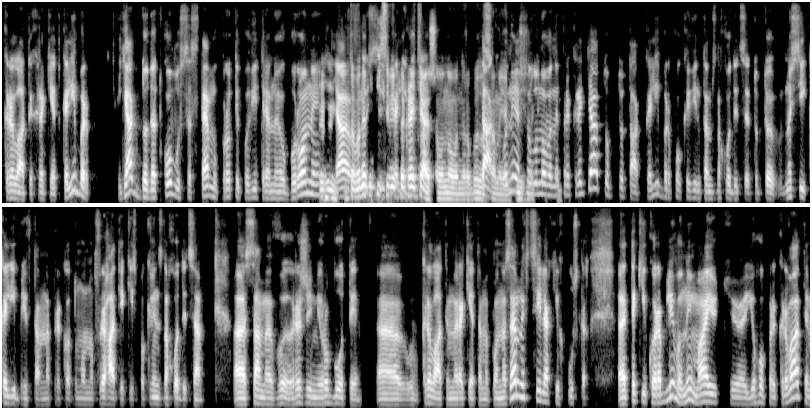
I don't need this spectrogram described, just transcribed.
крилатих ракет калібр, як додаткову систему протиповітряної оборони для Тобто вони такі собі «Калібр». прикриття ешелоноване робили Так, саме вони як ешелоноване прикриття, тобто так, калібр, поки він там знаходиться, тобто носій калібрів, там, наприклад, умовно, фрегат якийсь, поки він знаходиться е, саме в режимі роботи е, крилатими ракетами по наземних цілях, їх пусках, е, такі кораблі вони мають його прикривати.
